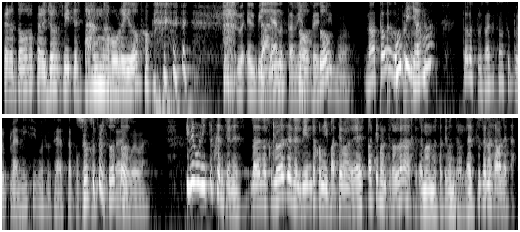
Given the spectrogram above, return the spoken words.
Pero todo, pero John Smith es tan aburrido. El villano también pésimo. No, todos los personajes, todos los personajes son súper planísimos, o sea, hasta Pocahontas Son súper sosos. Tiene bonitas canciones. La de los colores del viento con mi Pati... ¿Es Pati Manterola? No, no es Pati Manterola. Es Susana Zabaleta.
